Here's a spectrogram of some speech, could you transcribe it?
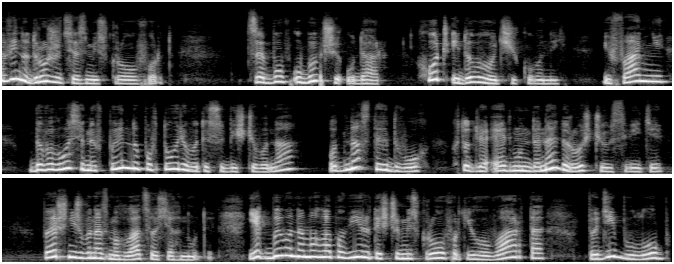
Він одружиться з міс Кроуфорд. Це був убивчий удар, хоч і довгоочікуваний, і Фанні довелося невпинно повторювати собі, що вона одна з тих двох, хто для Едмунда найдорожчий у світі, перш ніж вона змогла це осягнути. Якби вона могла повірити, що міс Кроуфорд його варта, тоді було б.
